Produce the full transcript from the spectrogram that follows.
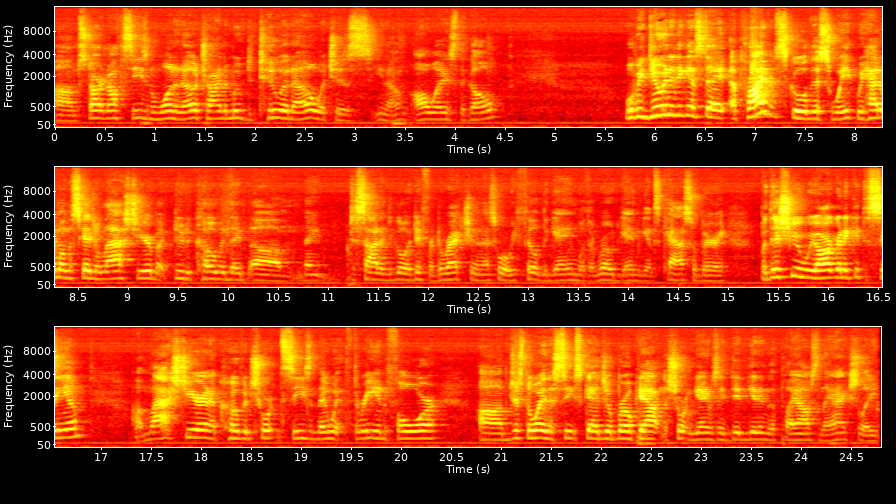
Um, starting off season one and zero, trying to move to two and zero, which is you know always the goal. We'll be doing it against a, a private school this week. We had them on the schedule last year, but due to COVID, they um, they decided to go a different direction, and that's where we filled the game with a road game against Castleberry. But this year, we are going to get to see them. Um, last year, in a COVID-shortened season, they went three and four. Um, just the way the seat schedule broke out in the shortened games, they did get into the playoffs, and they actually,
